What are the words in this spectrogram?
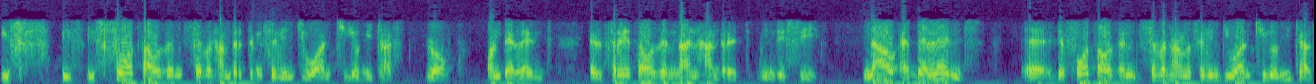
is, is, is 4,771 kilometers long on the land and 3,900 in the sea. Now, at the land, uh, the 4,771 kilometers,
